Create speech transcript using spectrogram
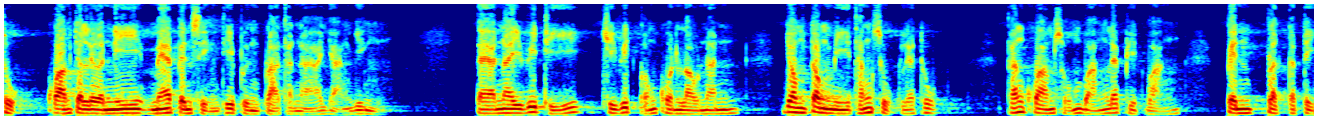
สุข ความเจริญนี้แม้เป็นสิ่งที่พึงปรารถนาอย่างยิ่ง แต่ในวิถีชีวิตของคนเหล่านั้น ย่อมต้องมีทั้งสุขและทุกข์ ทั้งความสมหวังและผิดหวัง เป็นปกติ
